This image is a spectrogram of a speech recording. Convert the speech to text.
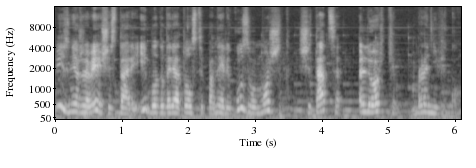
Из нержавеющей стали. И благодаря толстой панели кузова может считаться легким броневиком.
